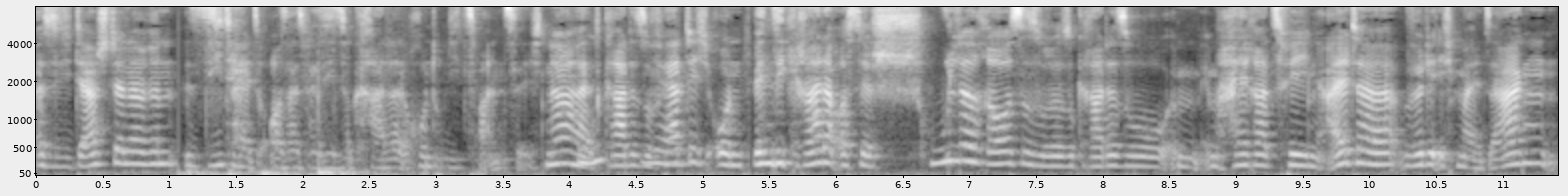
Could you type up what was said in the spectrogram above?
Also die Darstellerin sieht halt so aus, als wäre sie so gerade rund um die 20, ne? Halt mhm. gerade so ja. fertig. Und wenn sie gerade aus der Schule raus ist oder so gerade so im, im heiratsfähigen berufsfähigen Alter, würde ich mal sagen,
